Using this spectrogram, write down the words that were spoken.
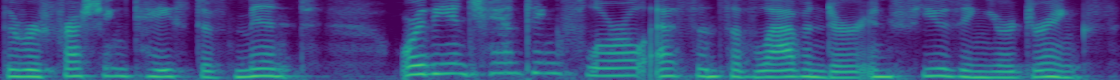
the refreshing taste of mint, or the enchanting floral essence of lavender infusing your drinks.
